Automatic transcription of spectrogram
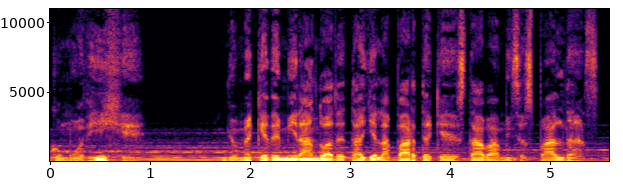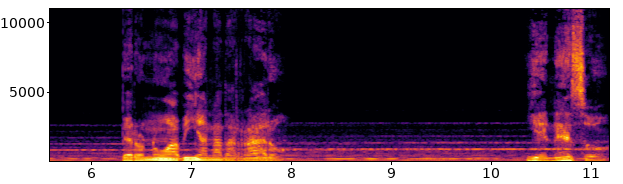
Como dije, yo me quedé mirando a detalle la parte que estaba a mis espaldas, pero no había nada raro. Y en eso,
